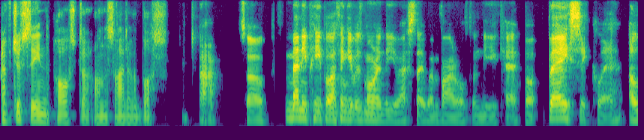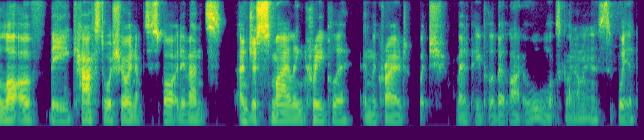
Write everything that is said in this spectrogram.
I've just seen the poster on the side of a bus. Ah, so many people, I think it was more in the US that it went viral than the UK. But basically, a lot of the cast were showing up to sporting events and just smiling creepily in the crowd, which made people a bit like, oh, what's going on here? It's weird.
